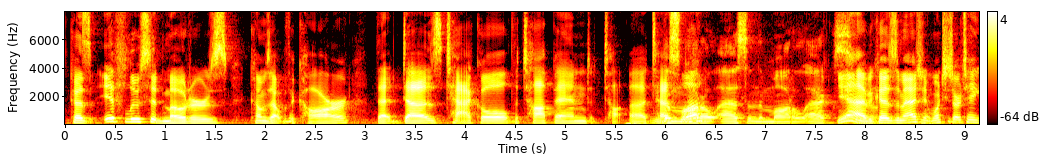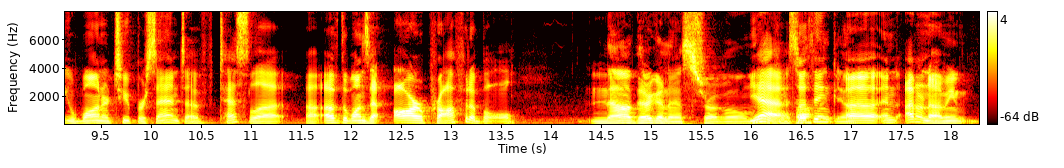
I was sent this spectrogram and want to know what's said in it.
Because if Lucid Motors comes out with a car that does tackle the top end to, uh, Tesla, The Model S and the Model X. yeah, because imagine once you start taking one or two percent of Tesla uh, of the ones that are profitable, now they're gonna struggle. yeah. So I think, yeah. uh, and I don't know. I mean,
